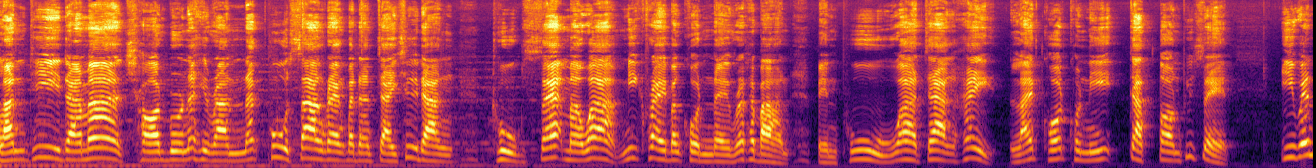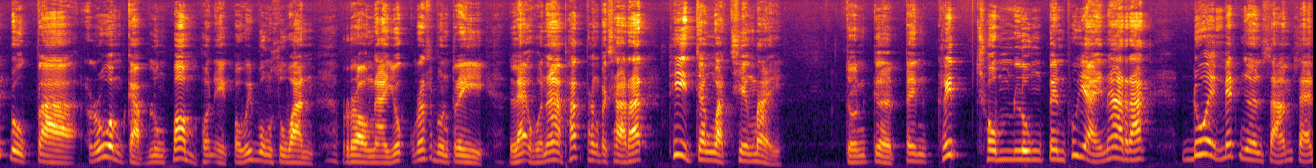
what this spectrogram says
พลันที่ดราม่าชอนบรูนฮิรันนักพูดสร้างแรงบันดาลใจชื่อดัง ถูกแซะมาว่ามีใครบางคนในรัฐบาล เป็นผู้ว่าจ้างให้ไลฟ์โค้ดคนนี้จัดตอนพิเศษ อีเวนต์ปลูกปลาร่วมกับลุงป้อมพลเอกประวิตรวงสุวรรณรองนายกรัฐมนตรี และหัวหน้าพักพลังประชารัฐที่จังหวัดเชียงใหม่ จนเกิดเป็นคลิปชมลุงเป็นผู้ใหญ่น่ารัก ด้วยเม็ดเงิน 3 0 0แสน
